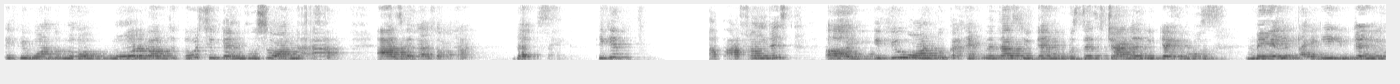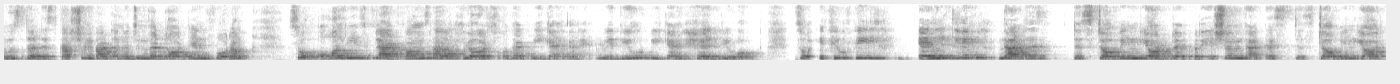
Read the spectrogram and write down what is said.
If you want to know more about the course, you can do so on the app as well as on our website. Okay? Apart from this, uh, if you want to connect with us, you can use this channel, you can use mail ID, you can use the discussion.anujjindal.in forum. So all these platforms are here so that we can connect with you, we can help you out. So if you feel anything that is disturbing your preparation, that is disturbing your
